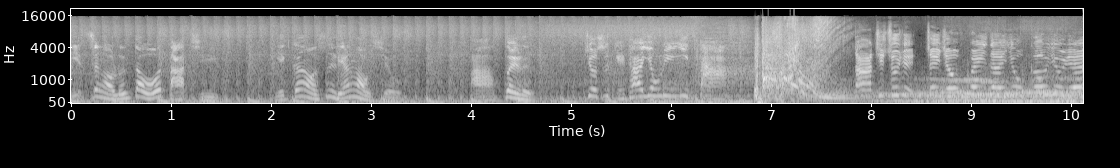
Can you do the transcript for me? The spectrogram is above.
也正好轮到我打击，也刚好是两好球。啊，对了，就是给他用力一打。打击出去，这球飞得又高又远。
